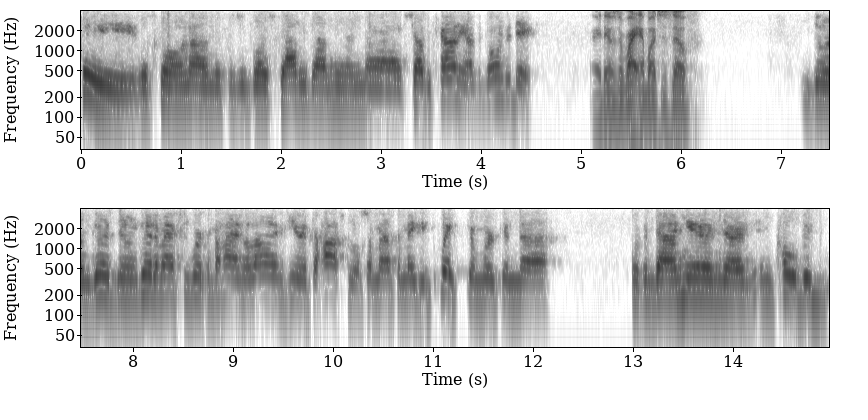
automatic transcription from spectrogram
Hey, what's going on? This is your boy Scotty down here in uh, Shelby County. How's it going today? Everything's all right. How about yourself? Doing good, doing good. I'm actually working behind the lines here at the hospital, so I'm going to have to make it quick. I'm working uh, working down here in uh, in COVID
